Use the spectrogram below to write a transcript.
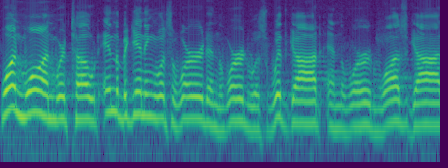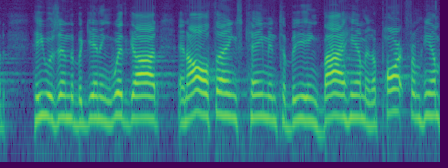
1 1, we're told, In the beginning was the Word, and the Word was with God, and the Word was God. He was in the beginning with God, and all things came into being by Him, and apart from Him,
